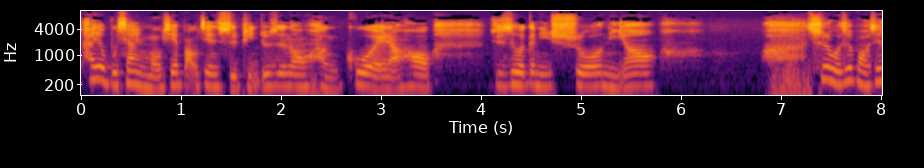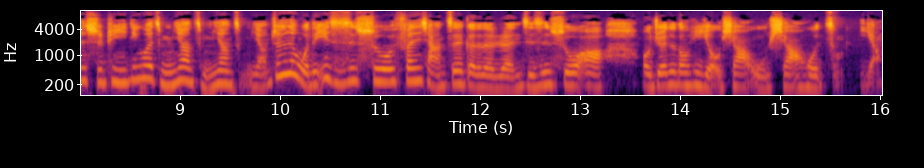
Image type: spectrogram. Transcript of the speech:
它又不像某些保健食品，就是那种很贵，然后就是会跟你说你要。吃了我这保健食品一定会怎么样？怎么样？怎么样？就是我的意思是说，分享这个的人只是说哦，我觉得这东西有效、无效或怎么样。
